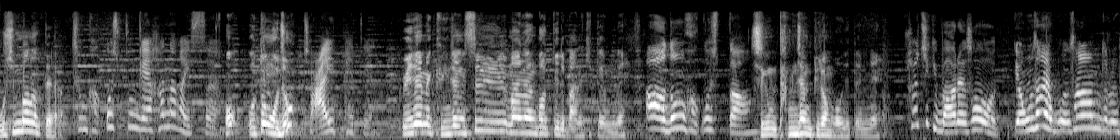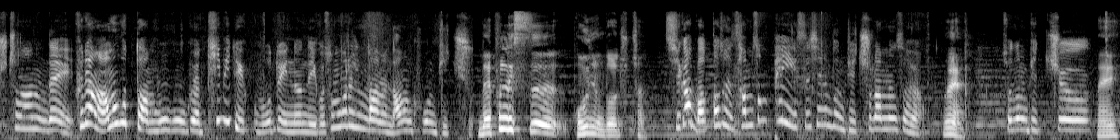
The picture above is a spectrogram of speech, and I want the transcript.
50만 원대야. 전 갖고 싶은 게 하나가 있어요. 어, 어떤 거죠? 저 아이패드요. 왜냐면 굉장히 쓸만한 것들이 많기 때문에. 아 너무 갖고 싶다. 지금 당장 필요한 거기 때문에. 솔직히 말해서 영상을 본 사람들은 추천하는데 그냥 아무것도 안 보고 그냥 TV도 있고 뭐도 있는데 이거 선물해준다 하면 나는 그건 비추 넷플릭스 보는 정도는 추천. 지갑 아까 전에 삼성페이 쓰시는 분 비추라면서요 왜? 저는 비추 네.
